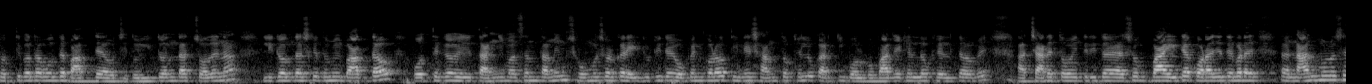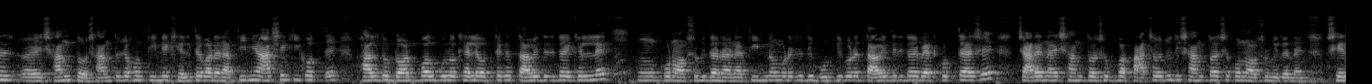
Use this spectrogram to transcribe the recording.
সত্যি কথা বলতে বাদ দেওয়া উচিত। ওই লিটন দাস চলে না। লিটন দাসকে তুমি বাদ দাও। ওর থেকে ওই তানজিম হাসান তামিম, সৌম্য সরকার এই জুটিটাই ওপেন করাও। তিনে শান্ত খেলুক, আর কি বলব? বাজে খেললেও খেলতে হবে। আর চারে তো ওই হৃদয় আসুক, বা এইটা করা যেতে পারে নাজমুল হোসেন শান্ত। শান্ত যখন তিনে খেলতে পারে না, তিনি আসে কি করতে? ফালতু ডট বলগুলো খেলে, ওর থেকে তাহিদ হৃদয় খেললে কোনো অসুবিধা হয় না, তিন নম্বরে যদি বুদ্ধি করে তাহিদ হৃদয় ব্যাট করতে আসে, চারে নয় শান্ত আসুক বা পাঁচেও যদি শান্ত আসে, কোনো অসুবিধা নেই। শেষ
